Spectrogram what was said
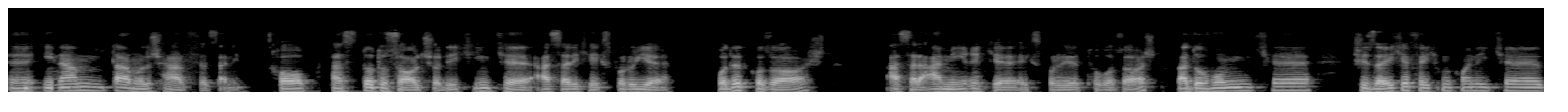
اینم در موردش حرف بزنیم. خب پس دو تا سوال شده یکی این که اثری که اکسپو روی خودت گذاشت اثر عمیقی که اکسپو تو گذاشت. و دوم این که چیزایی که فکر می‌کنی که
